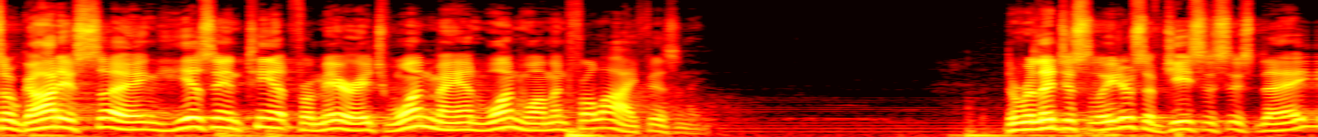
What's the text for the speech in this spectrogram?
So, God is saying his intent for marriage one man, one woman for life, isn't he? The religious leaders of Jesus' day,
